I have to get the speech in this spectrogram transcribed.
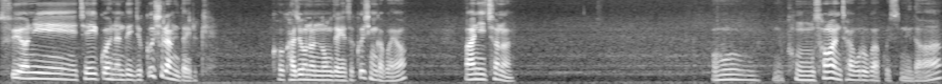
수연이 재입고 했는데 이제 끝이랍니다. 이렇게. 그 가져오는 농장에서 끝인가 봐요. 12,000원. 오, 풍성한 작으로 갖고 있습니다.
